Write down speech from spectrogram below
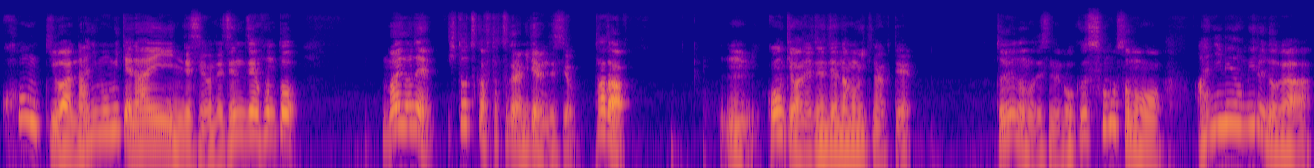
今期は何も見てないんですよね。全然ほんと、前のね、一つか二つぐらい見てるんですよ。ただ、うん、今期はね、全然何も見てなくて。というのもですね、僕そもそもアニメを見るのが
